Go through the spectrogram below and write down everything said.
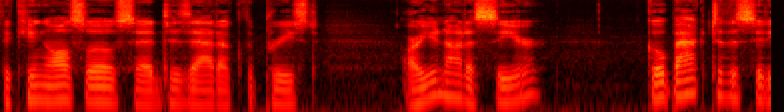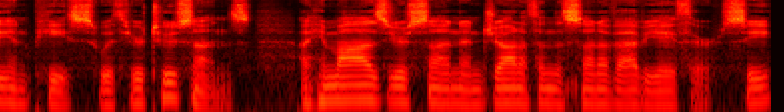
The king also said to Zadok the priest, Are you not a seer? Go back to the city in peace with your two sons, Ahimaaz your son, and Jonathan the son of Abiathar. See,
